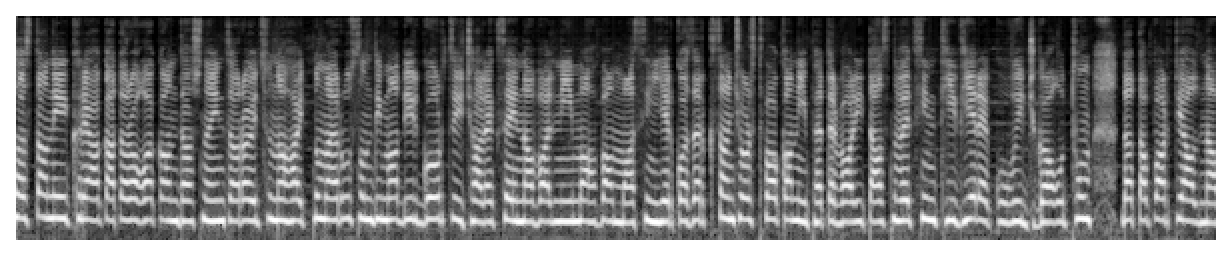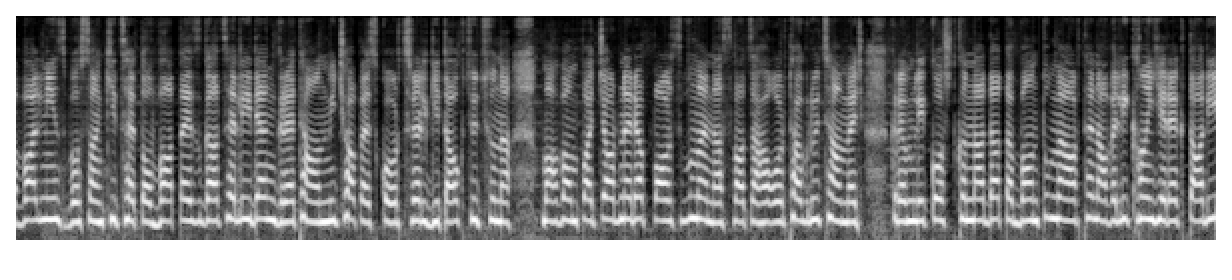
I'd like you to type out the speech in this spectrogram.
Ռուսաստանի քրեակատարողական դաշնային ծառայությունը հայտնում է ռուս ընդդիմադիր գործիչ Ալեքսեյ Նավալնիի մահվան մասին. 2024 թվականի փետրվարի 16-ին թիվ 3 ուղիչ գաղութում դատապարտյալ Նավալնին զբոսանքից հետո վատ է զգացել իրեն գրեթե անմիջապես կորցրել գիտակցությունը մահվան պատճառները պարզվում են ասված հաղորդագրության մեջ Կրեմլի կոշտ քննադատը բանտում է արդեն ավելի քան 3 տարի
